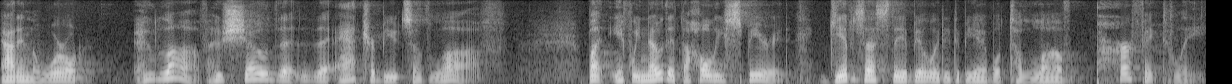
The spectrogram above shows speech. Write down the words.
out in the world who love, who show the, the attributes of love. But if we know that the Holy Spirit gives us the ability to be able to love perfectly,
